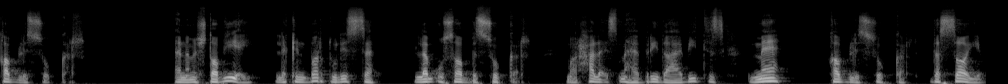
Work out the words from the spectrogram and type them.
قبل السكر. أنا مش طبيعي لكن برضو لسه لم أصاب بالسكر. مرحلة اسمها pre-diabetes ما قبل السكر. ده الصايم.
